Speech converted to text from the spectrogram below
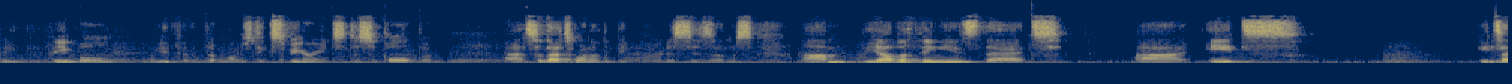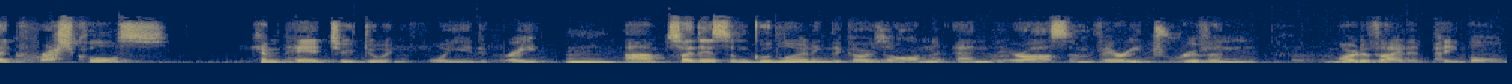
need the people with the most experience to support them. Uh, so that's one of the big criticisms. Um, the other thing is that uh, it's it's a crash course compared to doing a four-year degree. Mm. Um, so there's some good learning that goes on, and there are some very driven, motivated people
